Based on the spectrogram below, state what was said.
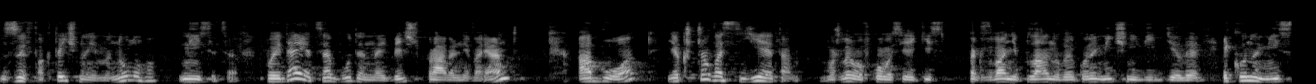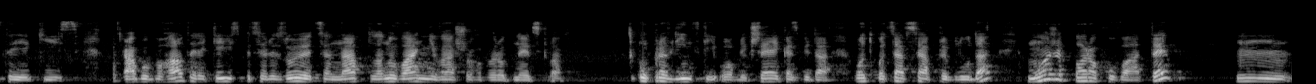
з фактичної минулого місяця. По ідеї, це буде найбільш правильний варіант. Або, якщо у вас є там, можливо, в когось є якісь так звані планово-економічні відділи, економісти якісь, або бухгалтер, який спеціалізується на плануванні вашого виробництва. Управлінський облік, ще якась біда. От оця вся приблуда може порахувати м,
